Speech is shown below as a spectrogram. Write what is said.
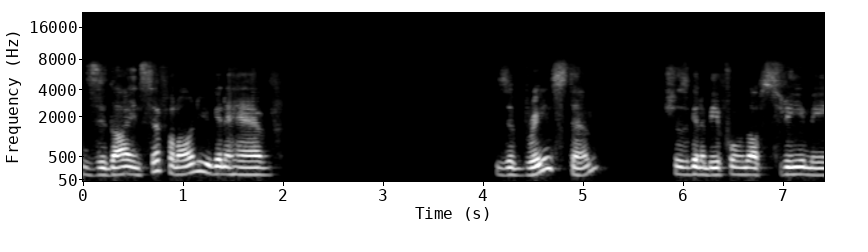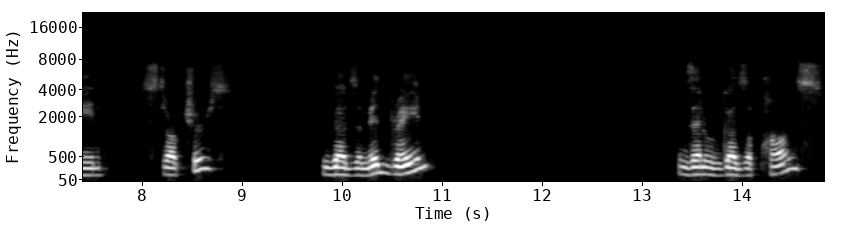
the diencephalon, you're going to have the brainstem, which is going to be formed of three main structures. We've got the midbrain, and then we've got the pons,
